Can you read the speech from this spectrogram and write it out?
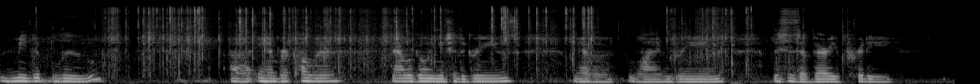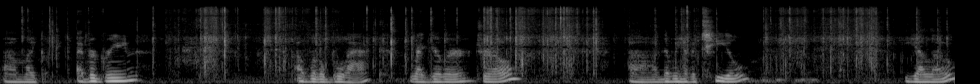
mid blue, uh, amber color. Now we're going into the greens. We have a lime green. This is a very pretty, um, like evergreen. A little black, regular drill. Uh, then we have a teal, yellow.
